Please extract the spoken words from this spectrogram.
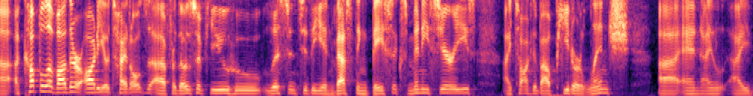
Uh, a couple of other audio titles uh, for those of you who listen to the Investing Basics mini series. I talked about Peter Lynch, uh, and I, I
